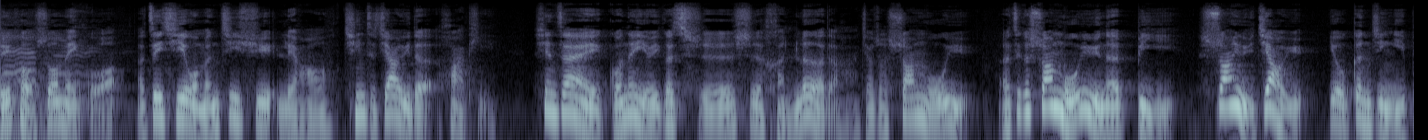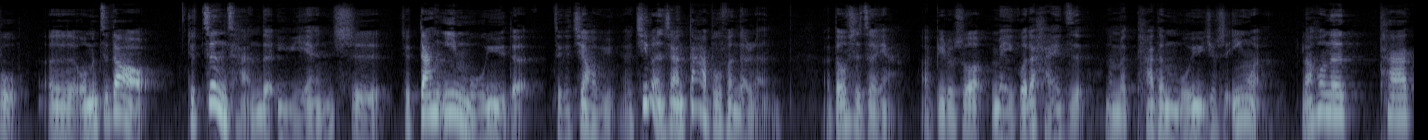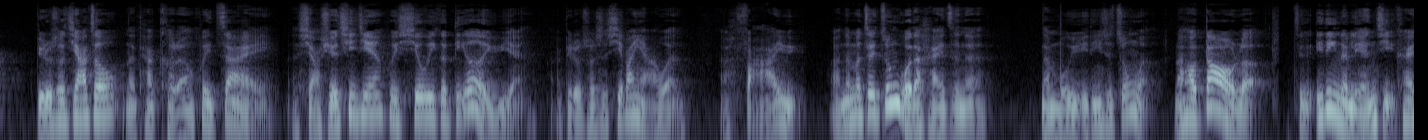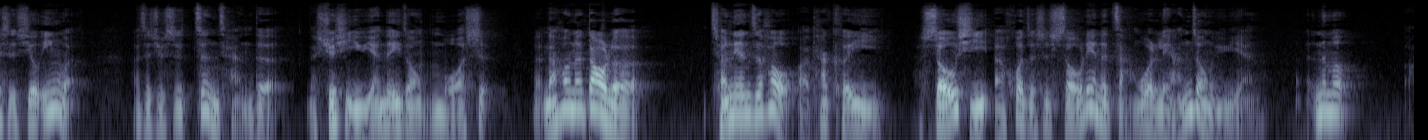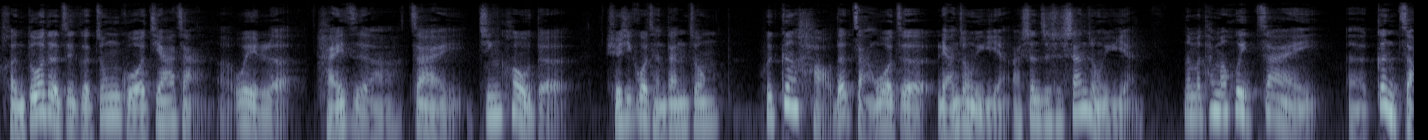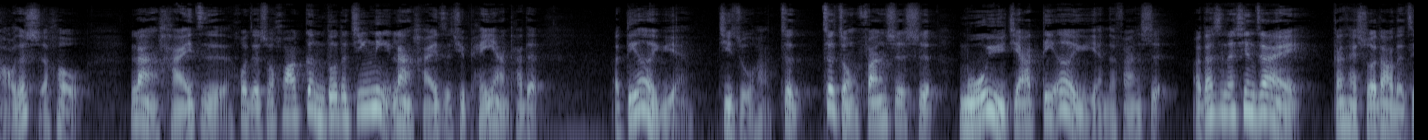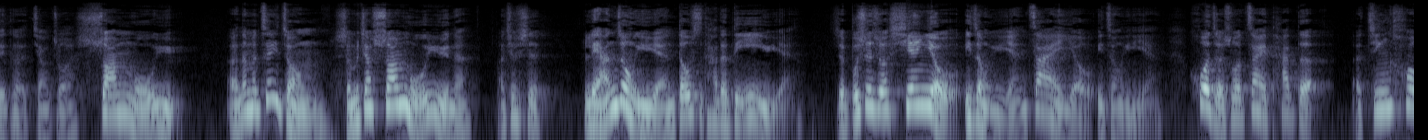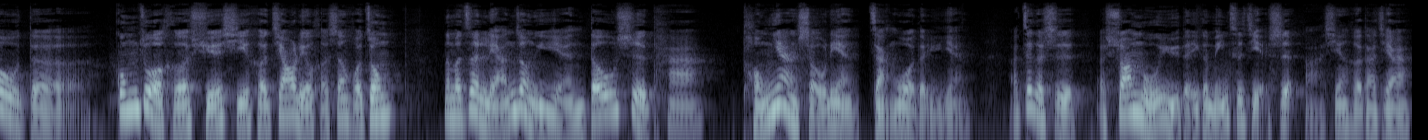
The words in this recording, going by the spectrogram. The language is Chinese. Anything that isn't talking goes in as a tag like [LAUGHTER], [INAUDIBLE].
随口说美国。呃，这期我们继续聊亲子教育的话题。现在国内有一个词是很热的哈，叫做双母语。呃，这个双母语呢，比双语教育又更进一步。呃，我们知道，就正常的语言是就单一母语的这个教育，呃，基本上大部分的人啊都是这样啊。比如说美国的孩子，那么他的母语就是英文，然后呢，他。比如说加州，那他可能会在小学期间会修一个第二语言啊，比如说是西班牙文啊、法语啊。那么在中国的孩子呢，那母语一定是中文。然后到了这个一定的年纪开始修英文啊，这就是正常的学习语言的一种模式。然后呢，到了成年之后啊，他可以熟悉啊，或者是熟练的掌握两种语言。那么。很多的这个中国家长啊，为了孩子啊，在今后的学习过程当中，会更好的掌握这两种语言啊，甚至是三种语言。那么他们会在呃更早的时候，让孩子或者说花更多的精力，让孩子去培养他的呃第二语言。记住哈，这这种方式是母语加第二语言的方式啊。但是呢，现在。刚才说到的这个叫做双母语，呃，那么这种什么叫双母语呢？啊，就是两种语言都是他的第一语言，这不是说先有一种语言再有一种语言，或者说在他的呃今后的工作和学习和交流和生活中，那么这两种语言都是他同样熟练掌握的语言啊，这个是呃双母语的一个名词解释啊，先和大家。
